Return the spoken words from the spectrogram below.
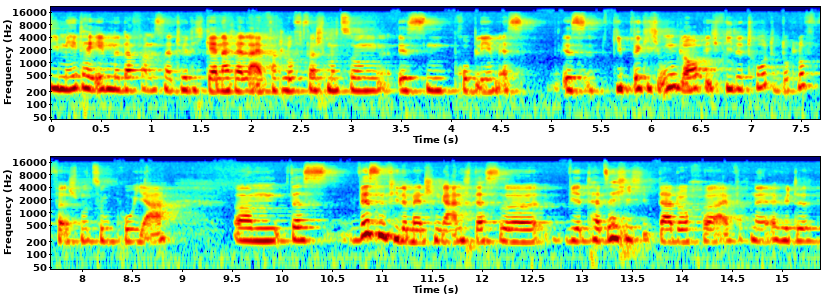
die Metaebene davon ist natürlich generell einfach Luftverschmutzung ist ein Problem. Es, es gibt wirklich unglaublich viele Tote durch Luftverschmutzung pro Jahr. Das wissen viele Menschen gar nicht, dass äh, wir tatsächlich dadurch äh, einfach eine erhöhte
